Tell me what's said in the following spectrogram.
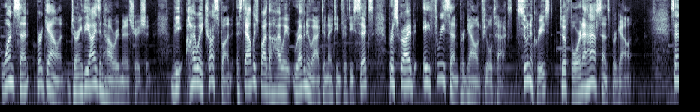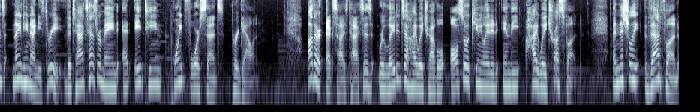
1 cent per gallon during the Eisenhower administration. The Highway Trust Fund, established by the Highway Revenue Act in 1956, prescribed a 3 cent per gallon fuel tax, soon increased to 4.5 cents per gallon. Since 1993, the tax has remained at 18.4 cents per gallon. Other excise taxes related to highway travel also accumulated in the Highway Trust Fund. Initially, that fund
